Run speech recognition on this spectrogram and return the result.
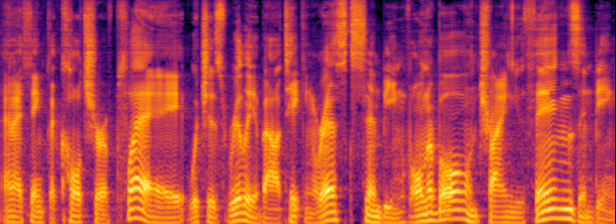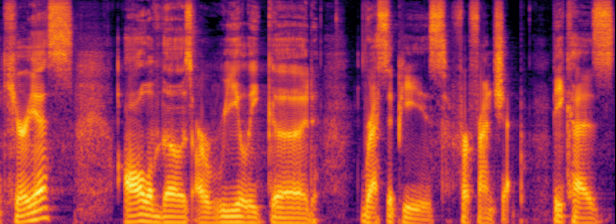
And I think the culture of play, which is really about taking risks and being vulnerable and trying new things and being curious, all of those are really good recipes for friendship because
